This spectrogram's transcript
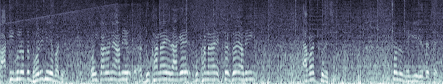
বাকিগুলো তো ধরিনি এবারে। ওই কারণে আমি দুখানা এর আগে, দুখানা এক্সপ্রেস হয়ে আমি অ্যাভয়েড করেছি। চলুন, এগিয়ে যেতে থাকি।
